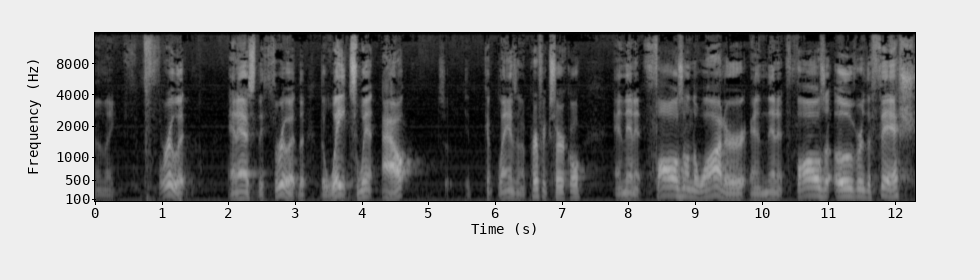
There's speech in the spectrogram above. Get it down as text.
and they threw it. And as they threw it, the, the weights went out, so it lands in a perfect circle, and then it falls on the water, and then it falls over the fish,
